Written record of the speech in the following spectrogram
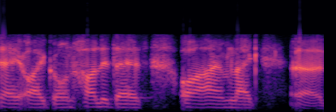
say, oh, I go on holidays, or I'm like uh,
